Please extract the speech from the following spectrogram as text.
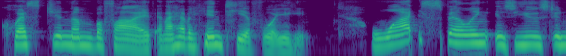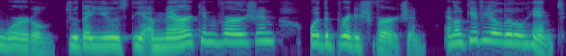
Question number five, and I have a hint here for you. What spelling is used in Wordle? Do they use the American version or the British version? And I'll give you a little hint.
